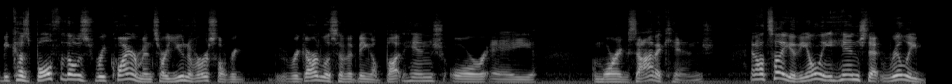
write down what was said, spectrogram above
because both of those requirements are universal, re, regardless of it being a butt hinge or a, a more exotic hinge. And I'll tell you, the only hinge that really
